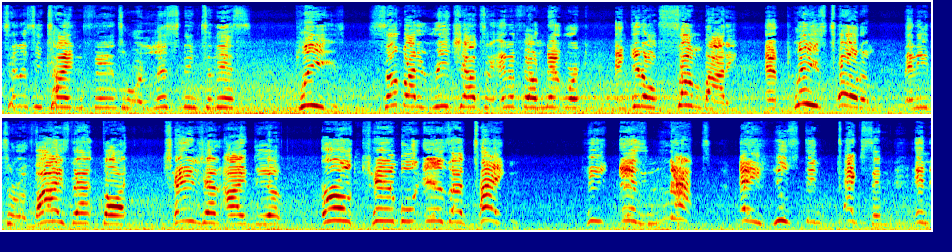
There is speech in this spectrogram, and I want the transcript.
Tennessee Titan fans who are listening to this, please, somebody reach out to the NFL network and get on somebody and please tell them they need to revise that thought, change that idea. Earl Campbell is a Titan. He is not a Houston Texan in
